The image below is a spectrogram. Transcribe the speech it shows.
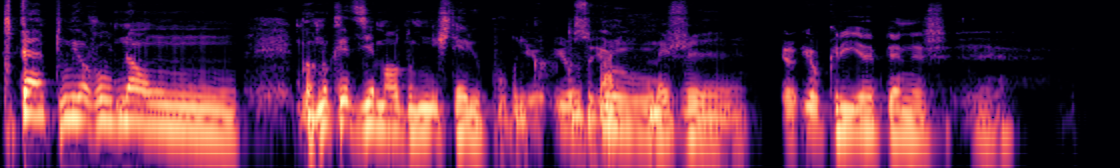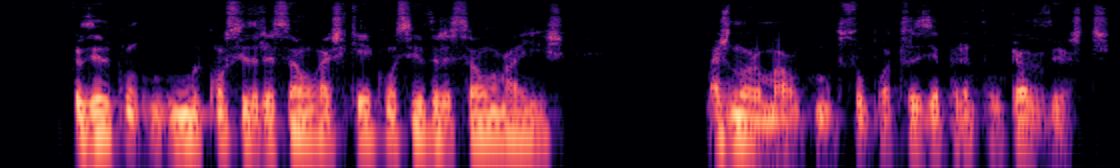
Portanto, eu não. Bom, não quero dizer mal do Ministério Público, eu, tudo eu, bem, mas. Uh... Eu, eu, queria apenas. Uh, fazer uma consideração, acho que é a consideração mais mais normal que uma pessoa pode fazer perante um caso destes.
